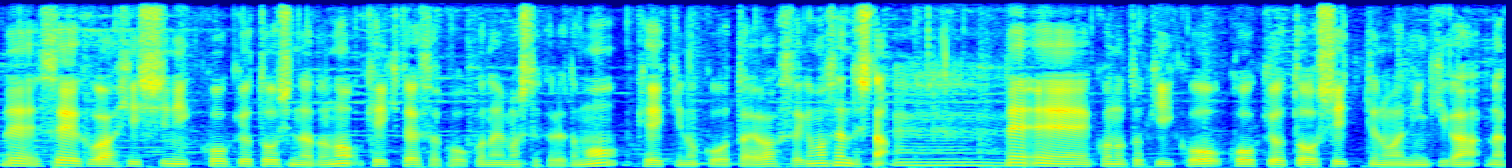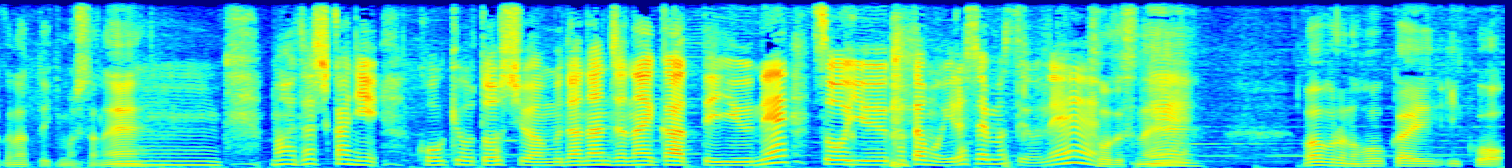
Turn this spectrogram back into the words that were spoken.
で政府は必死に公共投資などの景気対策を行いましたけれども景気の後退は防げませんでした。で、えー、この時以降公共投資っていうのは人気がなくなっていきましたね。まあ確かに公共投資は無駄なんじゃないかっていうねそういう方もいらっしゃいますよね。そうですね、えーバブルの崩壊以降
